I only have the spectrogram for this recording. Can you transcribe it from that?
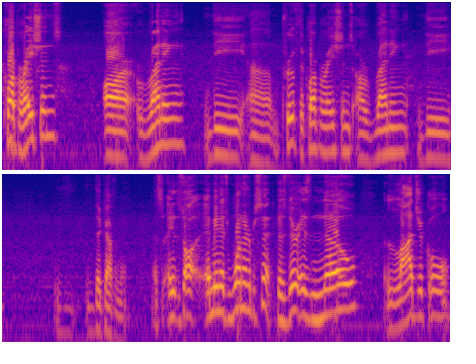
corporations are running the um, proof. The corporations are running the the government. It's, it's all. I mean, it's 100% because there is no logical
